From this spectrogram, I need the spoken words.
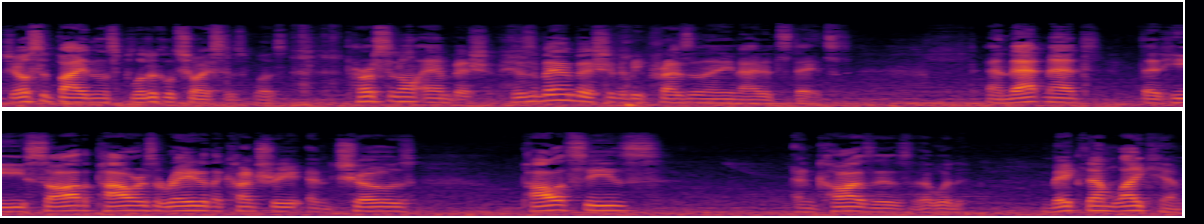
Joseph Biden's political choices was personal ambition. His ambition to be president of the United States. And that meant that he saw the powers arrayed in the country and chose policies and causes that would make them like him.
